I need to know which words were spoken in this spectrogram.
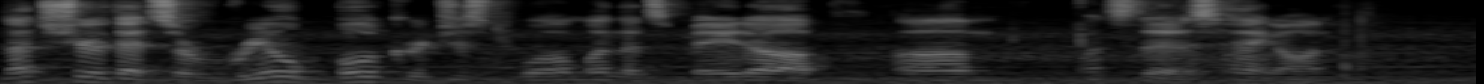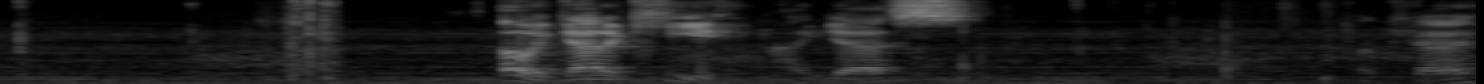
Not sure if that's a real book or just one that's made up. Um, what's this? Hang on. Oh, we got a key, I guess. Okay.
